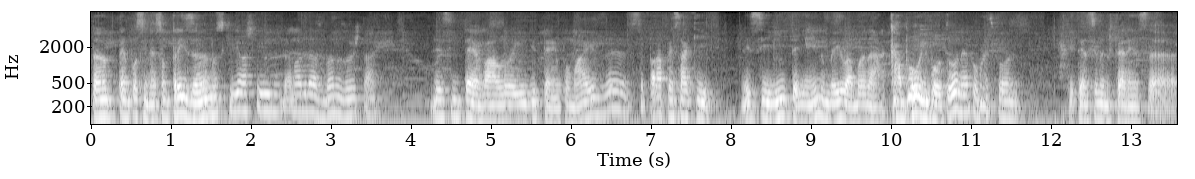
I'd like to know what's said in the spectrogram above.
tanto tempo assim, né? São três anos que eu acho que a maioria das bandas hoje está nesse intervalo aí de tempo. Mas é, se parar pensar que nesse ínterim aí no meio a banda acabou e voltou, né? Por mais que, que tenha sido uma diferença,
